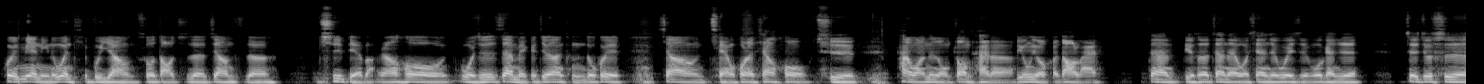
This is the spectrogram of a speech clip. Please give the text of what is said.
会面临的问题不一样，所导致的这样子的区别吧。然后我觉得在每个阶段可能都会向前或者向后去盼望那种状态的拥有和到来。但比如说站在我现在这个位置，我感觉。这就是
